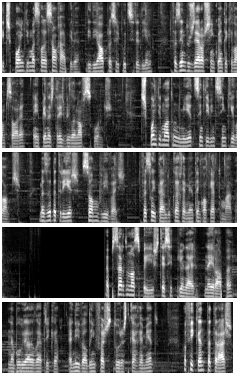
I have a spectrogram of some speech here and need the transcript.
e dispõe de uma aceleração rápida, ideal para circuito citadino, fazendo dos 0 aos 50 km/h em apenas 3,9 segundos. Dispõe de uma autonomia de 125 km, mas as baterias são movíveis, facilitando o carregamento em qualquer tomada. Apesar do nosso país ter sido pioneiro na Europa na mobilidade elétrica a nível de infraestruturas de carregamento, foi ficando para trás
